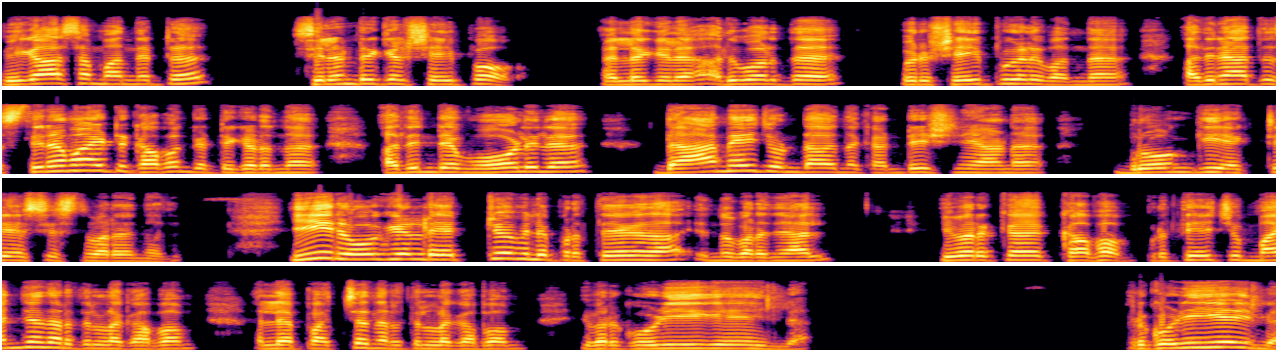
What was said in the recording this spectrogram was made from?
വികാസം വന്നിട്ട് സിലിണ്ടറിക്കൽ ഷേപ്പോ അല്ലെങ്കിൽ അതുപോലത്തെ ഒരു ഷേപ്പുകൾ വന്ന് അതിനകത്ത് സ്ഥിരമായിട്ട് കഫം കെട്ടിക്കിടന്ന് അതിന്റെ വോളിൽ ഡാമേജ് ഉണ്ടാകുന്ന കണ്ടീഷനെയാണ് ബ്രോങ്കി എക്ടേസിസ് എന്ന് പറയുന്നത്. ഈ രോഗികളുടെ ഏറ്റവും വലിയ പ്രത്യേകത എന്ന് പറഞ്ഞാൽ ഇവർക്ക് കഫം പ്രത്യേകിച്ച് മഞ്ഞ നിറത്തിലുള്ള കഫം അല്ലെ പച്ച നിറത്തിലുള്ള കഫം ഇവർക്ക് ഒഴിയുകയില്ല ഇവർക്ക് ഒഴിയുകയില്ല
